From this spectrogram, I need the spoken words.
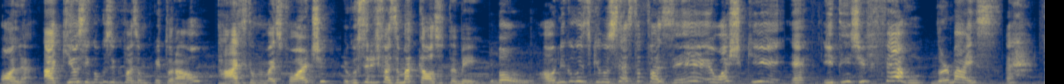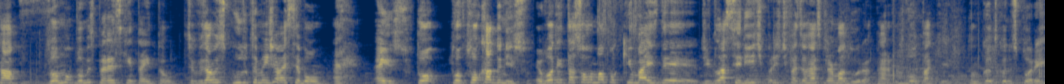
Olha, aqui eu sei que eu consigo fazer um peitoral, tá? De mais forte. Eu gostaria de fazer uma calça também. E bom, a única coisa que nos resta fazer, eu acho que é itens de ferro normais. É, tá, vamos, vamos esperar esquentar então. Se eu fizer um escudo também já vai ser bom. É, é isso. Tô, tô focado nisso. Eu vou tentar só arrumar um pouquinho mais de, de glacerite para a gente fazer o resto da armadura. Pera, vamos voltar aqui. Então, um canto que eu não explorei.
